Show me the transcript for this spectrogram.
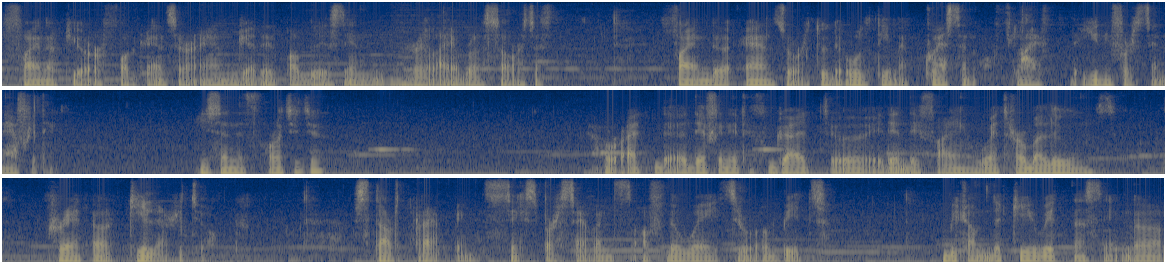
find a cure for cancer and get it published in reliable sources find the answer to the ultimate question of life, the universe, and everything. Isn't it 42? Alright, the definitive guide to identifying weather balloons. Create a killer joke. Start rapping 6 per 7 of the way through a beat. Become the key witness in the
